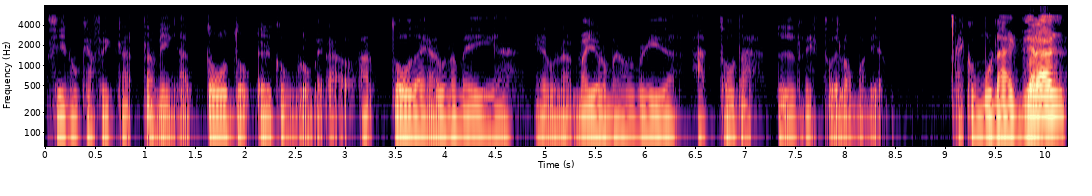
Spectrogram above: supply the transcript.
sino que afecta también a todo el conglomerado, a toda en alguna medida, en alguna mayor o menor medida, a todo el resto de la humanidad. Es como una gran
